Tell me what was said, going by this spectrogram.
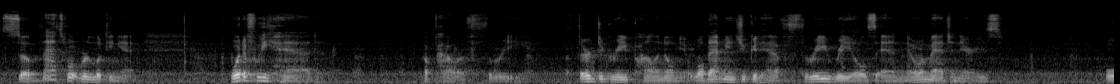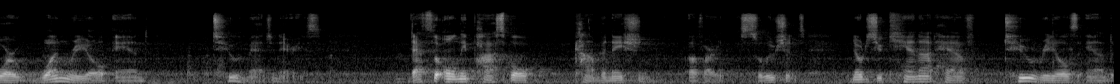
So that's what we're looking at. What if we had a power of 3? Third degree polynomial. Well, that means you could have three reals and no imaginaries, or one real and two imaginaries. That's the only possible combination of our solutions. Notice you cannot have two reals and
